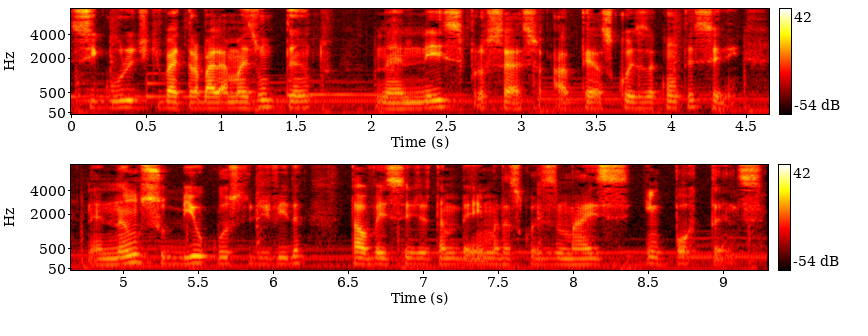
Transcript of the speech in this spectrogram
seguro de que vai trabalhar mais um tanto né, nesse processo até as coisas acontecerem. Né? Não subir o custo de vida talvez seja também uma das coisas mais importantes.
